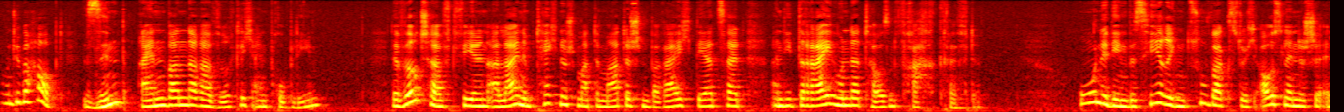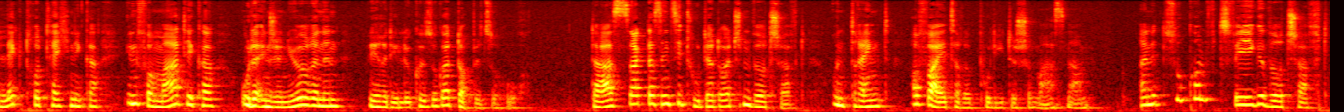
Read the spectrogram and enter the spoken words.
Und überhaupt, sind Einwanderer wirklich ein Problem? Der Wirtschaft fehlen allein im technisch-mathematischen Bereich derzeit an die 300.000 Fachkräfte. Ohne den bisherigen Zuwachs durch ausländische Elektrotechniker, Informatiker oder Ingenieurinnen wäre die Lücke sogar doppelt so hoch. Das sagt das Institut der deutschen Wirtschaft und drängt auf weitere politische Maßnahmen. Eine zukunftsfähige Wirtschaft.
